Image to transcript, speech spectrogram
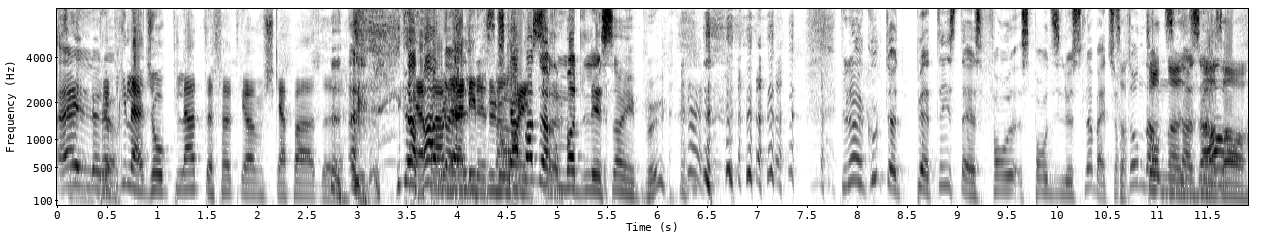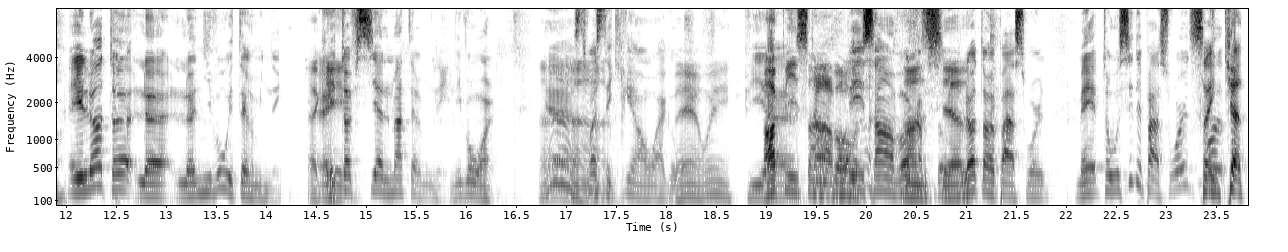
Hey, là, T'as là. pris la joke plate, t'as fait comme je suis capable de. capable d'aller plus je suis loin capable ça. de remodeler ça un peu. Puis là, un coup que t'as pété ce spo- spondylus-là, ben, tu, retournes dans le retournes dans le dinosaure. dinosaure. Et là, t'as le, le niveau est terminé. Ok. Il est officiellement terminé. Niveau 1. Euh, Ah. tu vois, c'est écrit en haut à gauche. Ben oui. Puis, ah, euh, puis il s'en va. Puis il s'en va Dans comme le ça. ciel. Puis là, t'as un password. Mais t'as aussi des passwords. 5, 4,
